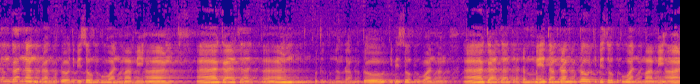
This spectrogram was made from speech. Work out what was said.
ตังกันังรังพุทโธติปิสุภควันมามิหังอากาสังพุทธกุนังรังพุทโธติปิสุภควันมังอากาสัจะธรรมเมตังรังพุทโธติปิสุภควันมามิหัง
